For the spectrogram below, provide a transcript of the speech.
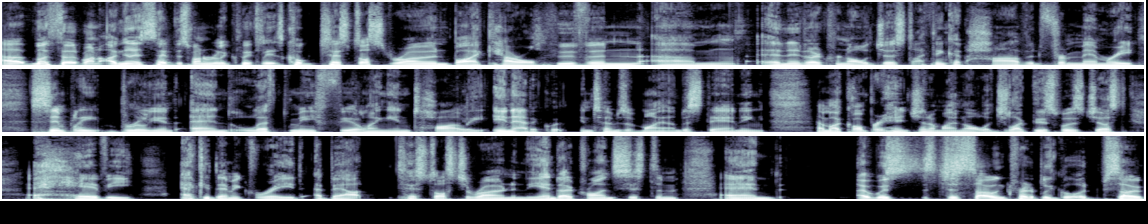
Uh, my third one, I'm going to save this one really quickly. It's called Testosterone by Carole Hooven, um, an endocrinologist, I think at Harvard from memory. Simply brilliant and left me feeling entirely inadequate in terms of my understanding and my comprehension and my knowledge. Like this was just a heavy academic read about testosterone and the endocrine system. And it was just so incredibly good. So,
